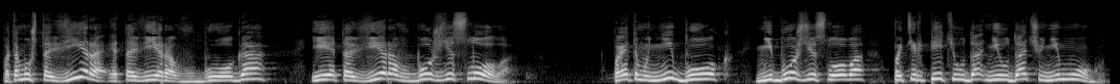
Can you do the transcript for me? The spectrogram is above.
Потому что вера – это вера в Бога, и это вера в Божье Слово. Поэтому ни Бог, ни Божье Слово потерпеть неудачу не могут.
